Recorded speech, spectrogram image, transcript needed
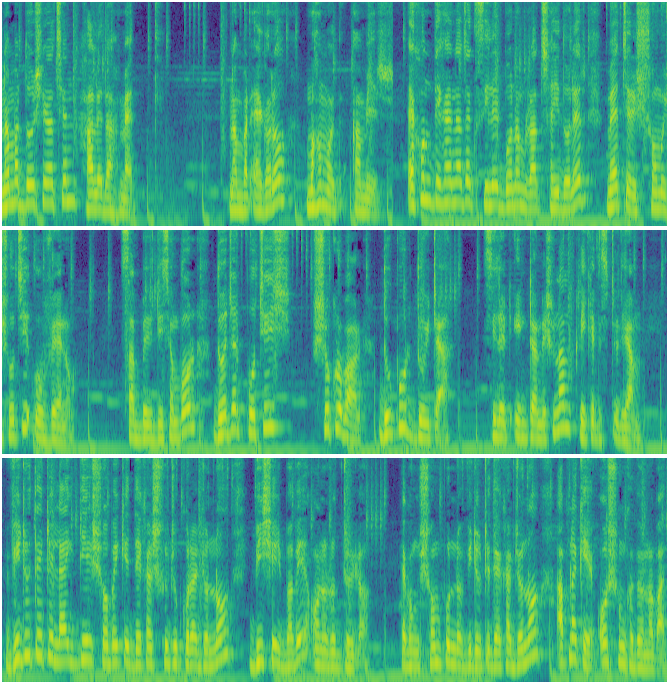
নাম্বার দশে আছেন খালেদ আহমেদ। নাম্বার এগারো, মোহাম্মদ আমির। এখন দেখায় না যাক সিলেট বনাম রাজশাহী দলের ম্যাচের সময়সূচি ও ভেন্যু। ছাব্বিশ ডিসেম্বর দু হাজার পঁচিশ শুক্রবার দুপুর দুইটা। Sylhet international cricket stadium. ভিডিওতে একটি লাইক দিয়ে সবাইকে দেখার সুযোগ করার জন্য বিশেষভাবে অনুরোধ রইল এবং সম্পূর্ণ ভিডিওটি দেখার জন্য আপনাকে অসংখ্য ধন্যবাদ।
